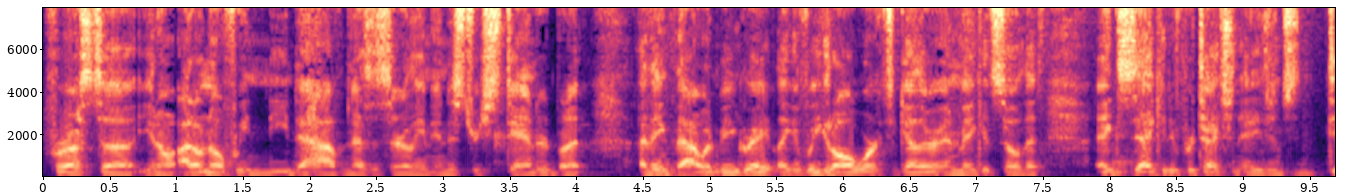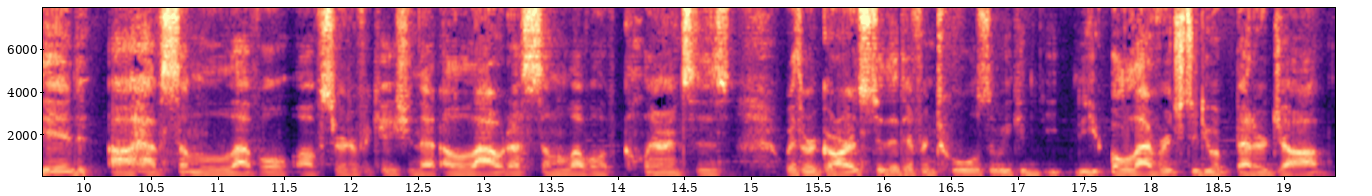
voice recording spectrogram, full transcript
for us to, you know, I don't know if we need to have necessarily an industry standard, but I think that would be great. Like if we could all work together and make it so that executive protection agents did uh, have some level of certification that allowed us some level of clearances with regards to the different tools that we could leverage to do a better job.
